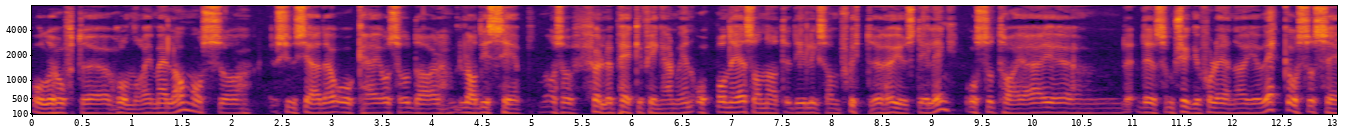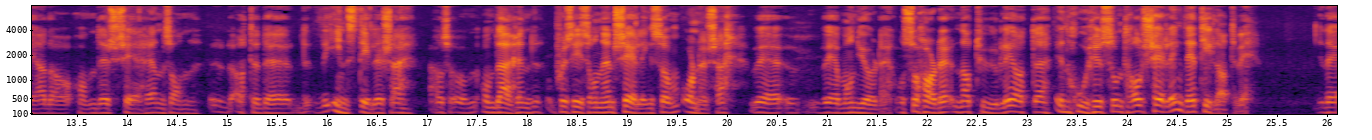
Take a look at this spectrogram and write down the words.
holder ofte hånda imellom, og så syns jeg det er ok å så da la de se, altså følge pekefingeren min opp og ned, sånn at de liksom flytter høyestilling. Og så tar jeg eh, det, det som skygger for det ene øyet vekk, og så ser jeg da om det skjer en sånn At det, det innstiller seg. Altså om det er en, for å si sånn, en skjeling som ordner seg ved, ved man gjør det. Og så har det naturlig at en horisontal skjeling, det tillater vi. Det,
